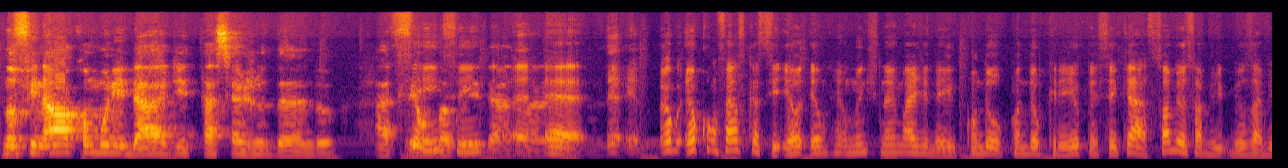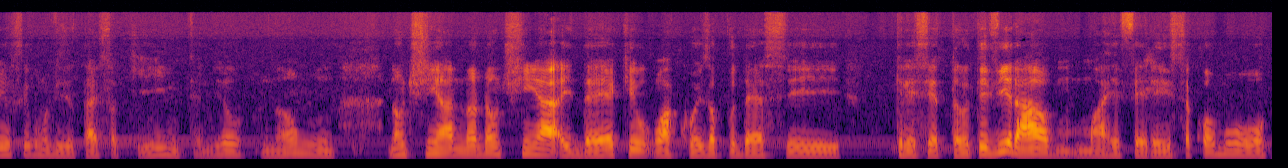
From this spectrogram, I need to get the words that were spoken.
No final, a comunidade está se ajudando a criar sim, um banco sim. dados. É, é, eu, eu, confesso que assim, eu, eu, realmente não imaginei. Quando eu, quando eu criei, eu pensei que ah, só meus, meus amigos que vão visitar isso aqui, entendeu? Não, não, tinha, não, não tinha ideia que uma coisa pudesse crescer tanto e virar uma referência como,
